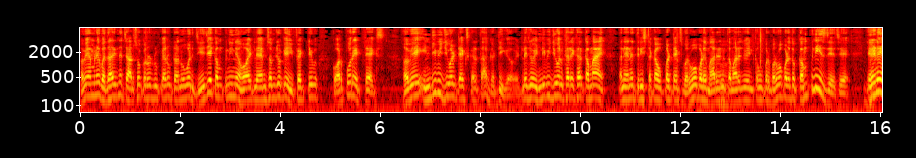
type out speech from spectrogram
હવે એમણે વધારીને ચારસો કરોડ રૂપિયાનું ટર્નઓવર જે જે કંપનીને હોય એટલે એમ સમજો કે ઇફેક્ટિવ કોર્પોરેટ ટેક્સ હવે ઇન્ડિવિજ્યુઅલ ટેક્સ કરતા ઘટી ગયો. એટલે જો ઇન્ડિવિજ્યુઅલ ખરેખર કમાય અને એને ત્રીસ ટકા ઉપર ટેક્સ ભરવો પડે મારે તમારે જો ઇન્કમ ઉપર ભરવો પડે તો કંપનીઝ જે છે એણે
